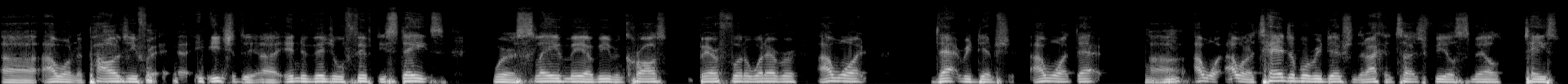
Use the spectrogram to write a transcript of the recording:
Uh, I want an apology for each of the uh, individual 50 states where a slave may have even crossed barefoot or whatever. I want that redemption. I want that. Uh, mm-hmm. I want I want a tangible redemption that I can touch, feel, smell, taste,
